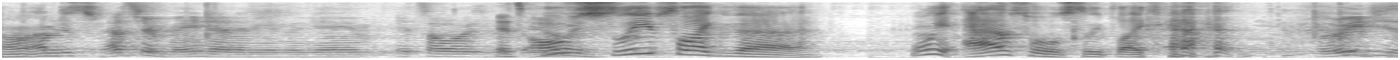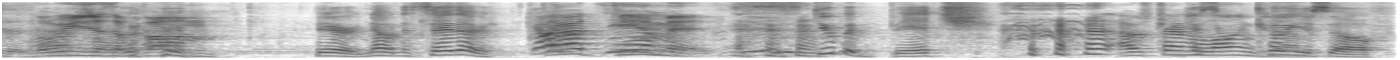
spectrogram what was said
To... Uh, I'm just. That's your main enemy in the game. It's always It's Who always- sleeps like that? Only assholes sleep like that. Luigi's an Luigi's a bum. Here, no, stay there. God damn it. Stupid bitch. I was trying Just to long kill jump. yourself.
